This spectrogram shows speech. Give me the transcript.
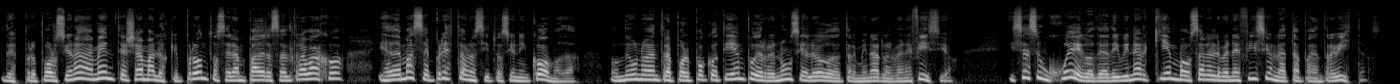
Desproporcionadamente llama a los que pronto serán padres al trabajo y además se presta a una situación incómoda, donde uno entra por poco tiempo y renuncia luego de terminar el beneficio y se hace un juego de adivinar quién va a usar el beneficio en la etapa de entrevistas.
